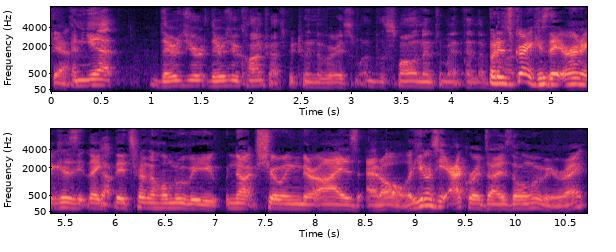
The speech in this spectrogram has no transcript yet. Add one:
Yeah. and yet there's your there's your contrast between the very sm- the small and intimate and the. But it's great because they earn it because like Yeah. they spend the whole movie not showing their eyes at all. Like you don't see Aykroyd's eyes the whole movie, right?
